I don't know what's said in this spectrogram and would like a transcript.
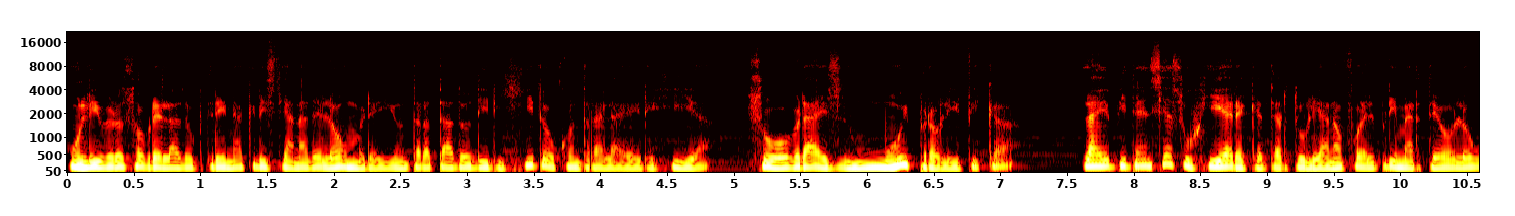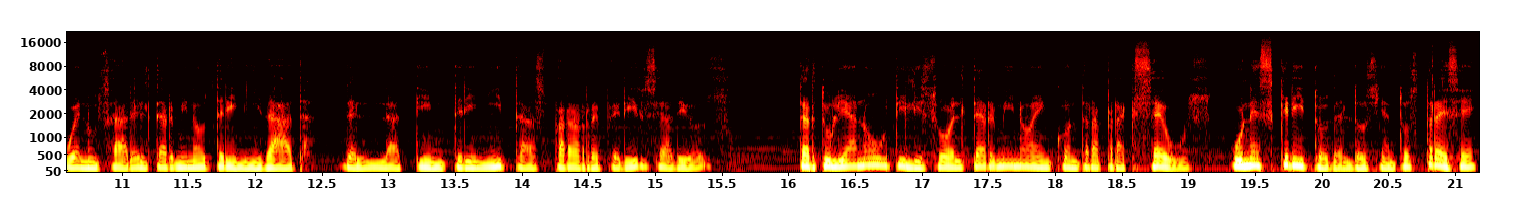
un libro sobre la doctrina cristiana del hombre y un tratado dirigido contra la herejía. Su obra es muy prolífica. La evidencia sugiere que Tertuliano fue el primer teólogo en usar el término Trinidad del latín trinitas para referirse a Dios. Tertuliano utilizó el término en Contrapraxeus, un escrito del 213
